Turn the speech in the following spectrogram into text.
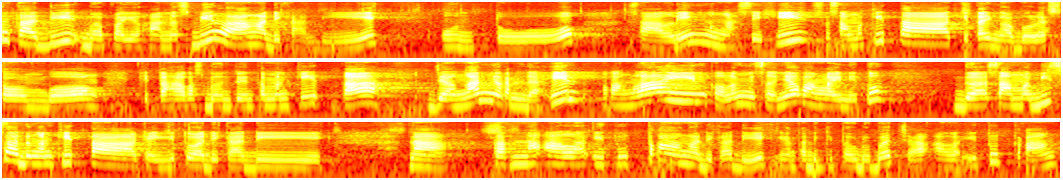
yang tadi Bapak Yohanes bilang adik-adik untuk saling mengasihi sesama kita. Kita nggak boleh sombong, kita harus bantuin teman kita. Jangan ngerendahin orang lain. Kalau misalnya orang lain itu nggak sama bisa dengan kita, kayak gitu adik-adik. Nah, karena Allah itu terang adik-adik, yang tadi kita udah baca, Allah itu terang,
